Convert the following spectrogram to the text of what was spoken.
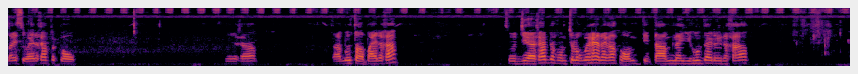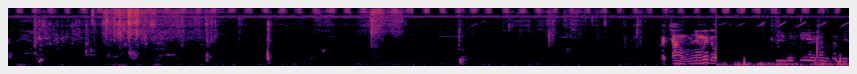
ซส์สวยนะครับตะกอกนี่นะครับ ตามมือต่อไปนะครับ สูตรเหยื่อครับเดี๋ยวผมจะลงไว้ให้นะครับ ผมติดตามใน YouTube ได้เลยนะครับ ช่างมันยังไม่โดน ตีเมื่อกี้ครับคันนี้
